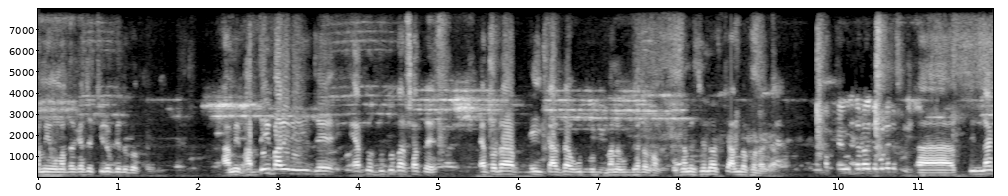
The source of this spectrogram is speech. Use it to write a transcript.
আমি ওনাদের কাছে চিরকৃত করতে। আমি ভাবতেই পারিনি যে এত দ্রুততার সাথে এতটা এই কাজটা মানে উদ্ঘাটন হবে। ওখানে ছিল চার লক্ষ টাকা। তিন লাখ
